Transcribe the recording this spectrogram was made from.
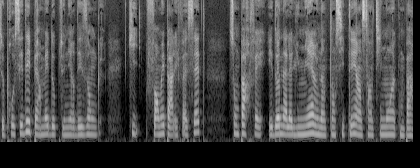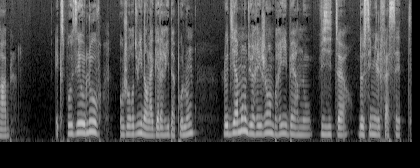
Ce procédé permet d'obtenir des angles qui, formés par les facettes, sont parfaits et donnent à la lumière une intensité et un scintillement incomparables. Exposé au Louvre, aujourd'hui dans la galerie d'Apollon, le hiamant du régent brille visiteurs, de ses mille facettes.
